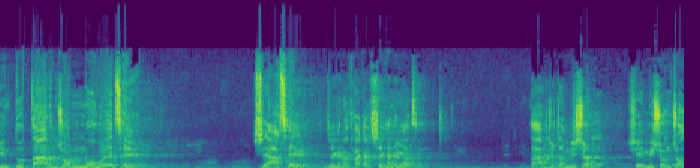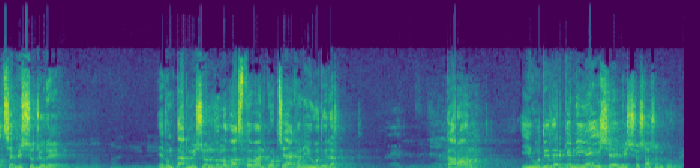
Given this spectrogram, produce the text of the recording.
কিন্তু তার জন্ম হয়েছে। সে আছে, যেখানে থাকার সেখানেই আছে। তার যেটা মিশন সেই মিশন চলছে বিশ্বজুড়ে। এবং তার মিশনগুলো বাস্তবায়ন করছে এখন ইহুদিরা। কারণ ইহুদিদেরকে নিয়েই সে বিশ্ব শাসন করবে।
